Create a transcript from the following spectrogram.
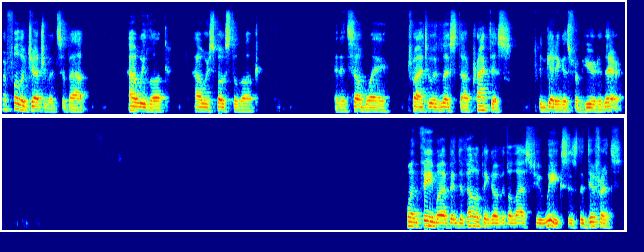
are full of judgments about how we look, how we're supposed to look, and in some way try to enlist our practice in getting us from here to there. One theme I've been developing over the last few weeks is the difference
